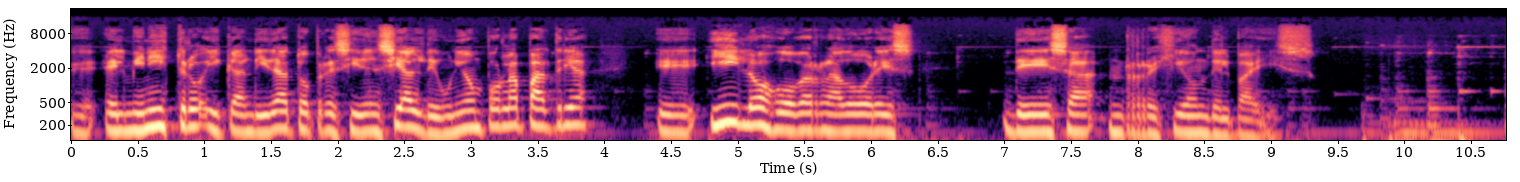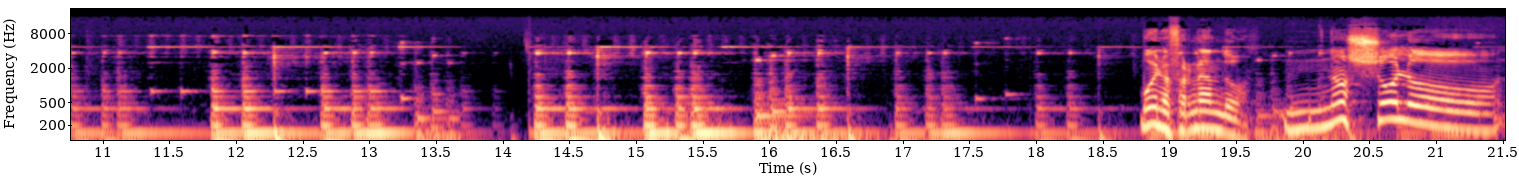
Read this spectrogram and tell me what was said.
el ministro y candidato presidencial de Unión por la Patria y los gobernadores de esa región del país. Bueno, Fernando, no solo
